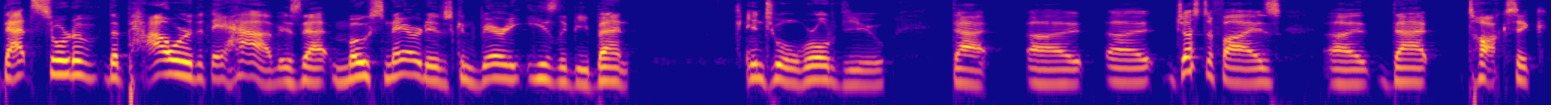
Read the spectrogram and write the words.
that's sort of the power that they have is that most narratives can very easily be bent into a worldview that uh, uh, justifies uh, that toxic,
